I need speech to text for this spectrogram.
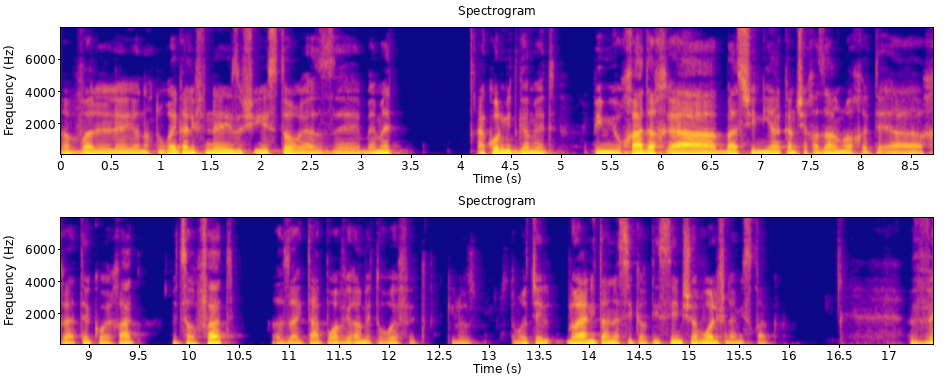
אבל אה, אנחנו רגע לפני איזושהי היסטוריה, אז אה, באמת, הכל מתגמד. במיוחד אחרי הבאס שנהיה כאן, שחזרנו אחרי, אחרי התיקו אחד בצרפת, אז הייתה פה אווירה מטורפת. כאילו, זאת אומרת שלא היה ניתן להשיג כרטיסים שבוע לפני המשחק. ו...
